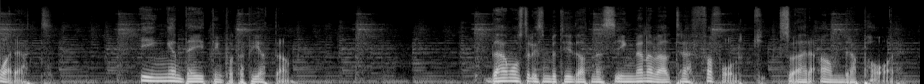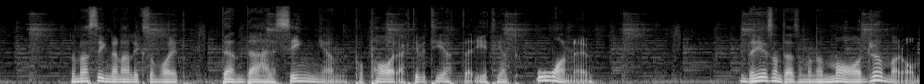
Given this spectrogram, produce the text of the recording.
året. Ingen dating på tapeten. Det här måste liksom betyda att när singlarna väl träffar folk så är det andra par. De här singlarna har liksom varit den där singeln på paraktiviteter i ett helt år nu. Det är sånt där som man har mardrömmar om.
